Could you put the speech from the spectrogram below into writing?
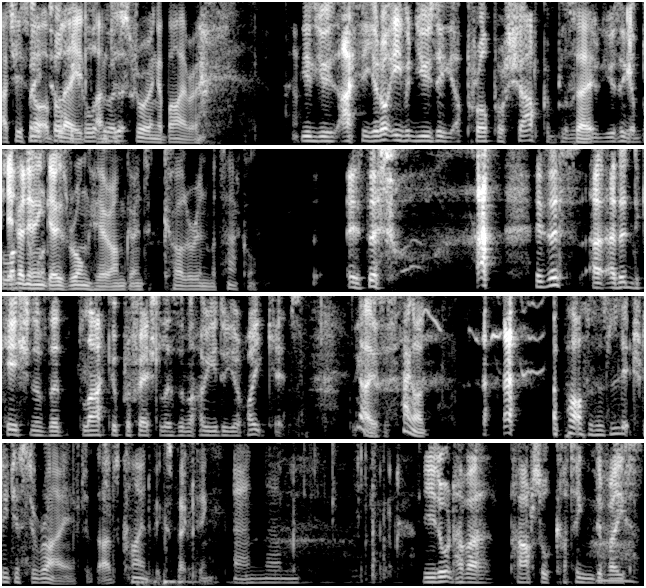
actually, it's not a blade. I'm isn't it? destroying a biro. you use. I see. You're not even using a proper sharp implement. So, you're using a blunt. if anything one. goes wrong here, I'm going to colour in my tackle. Is this is this a, an indication of the lack of professionalism of how you do your white kits? No, hang on. a parcel has literally just arrived that I was kind of expecting, and um, You don't have a parcel cutting device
